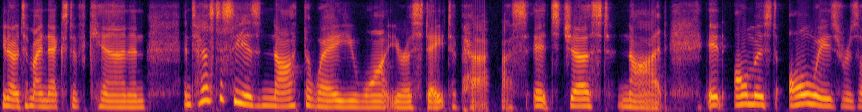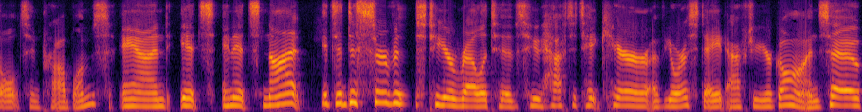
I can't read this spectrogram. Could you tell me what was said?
you know, to my next of kin. And intestacy is not the way you want your estate to pass. It's just not. It almost always results in problems and it's and it's not it's a disservice to your relatives who have to take care of your estate after you're gone. So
